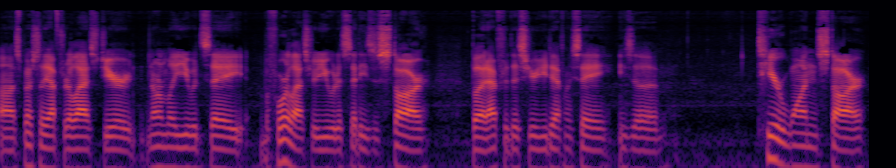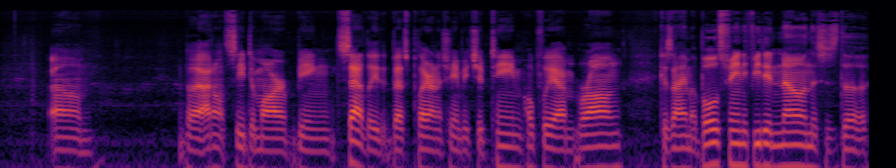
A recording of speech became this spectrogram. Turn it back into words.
uh, especially after last year. Normally, you would say, before last year, you would have said he's a star, but after this year, you definitely say he's a tier one star. Um, but I don't see DeMar being, sadly, the best player on a championship team. Hopefully, I'm wrong because I am a Bulls fan, if you didn't know, and this is the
